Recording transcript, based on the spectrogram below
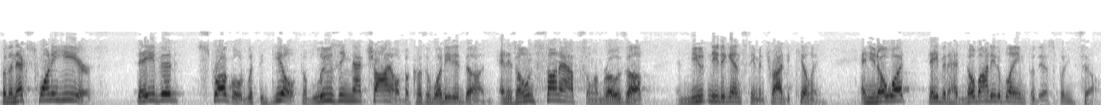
For the next 20 years, David struggled with the guilt of losing that child because of what he had done. And his own son Absalom rose up and mutinied against him and tried to kill him. And you know what? David had nobody to blame for this but himself.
